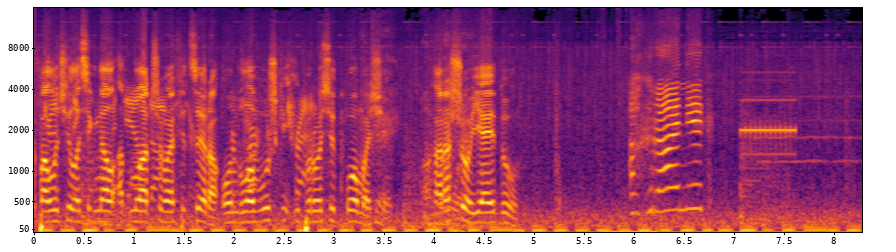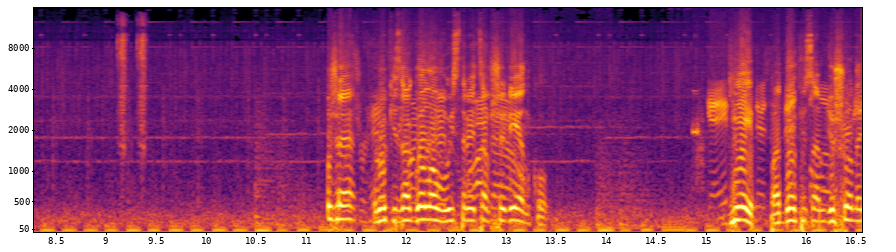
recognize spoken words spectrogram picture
Я получила сигнал от младшего офицера. Он в ловушке и просит помощи. Хорошо, я иду. Охранник! Уже руки за голову выстроиться в шеренку. Гейб, под офисом Дюшона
